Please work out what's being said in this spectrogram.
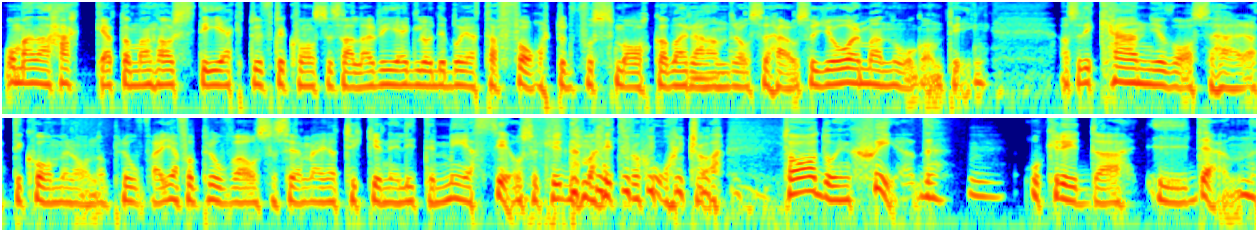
Och man har hackat och man har stekt efter konstens alla regler och det börjar ta fart och det får smak av varandra och så här och så gör man någonting. Alltså det kan ju vara så här att det kommer någon och provar. Jag får prova och så säger man jag tycker den är lite mesig och så kryddar man lite för hårt. Va? Ta då en sked mm. och krydda i den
